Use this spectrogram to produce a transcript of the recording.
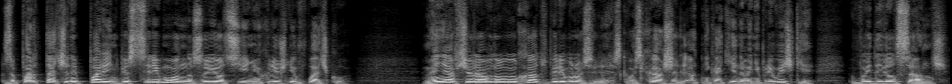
Запортаченный парень бесцеремонно сует синюю клешню в пачку. Меня вчера в новую хату перебросили. Сквозь кашель от никотиновой непривычки выдавил Саныч.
